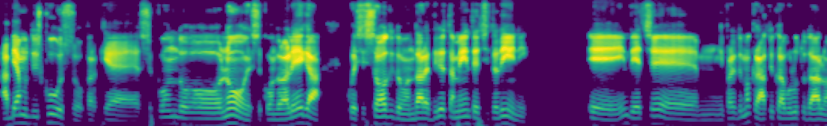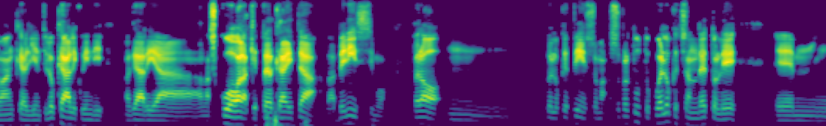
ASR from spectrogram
abbiamo discusso perché secondo noi, secondo la Lega, questi soldi devono andare direttamente ai cittadini e invece ehm, il Partito Democratico ha voluto darlo anche agli enti locali, quindi magari a una scuola che per carità va benissimo, però mh, quello che penso, ma soprattutto quello che ci hanno detto le, ehm,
